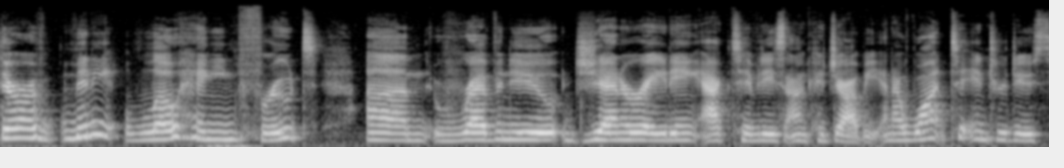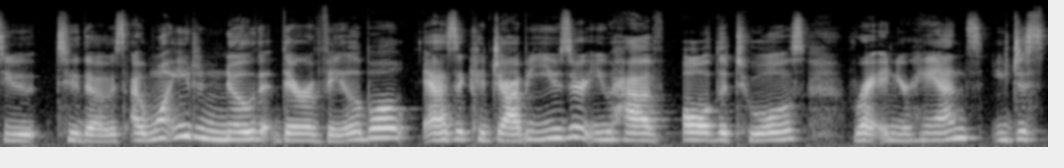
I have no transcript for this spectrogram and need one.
there are many low hanging fruit um, revenue generating activities on kajabi. And i want to introduce you to those. I want you to know that they're available. As a kajabi user you have all the tools right in your hands. You just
